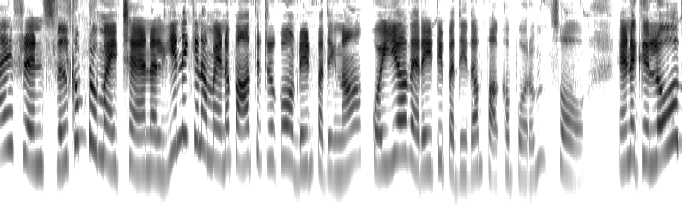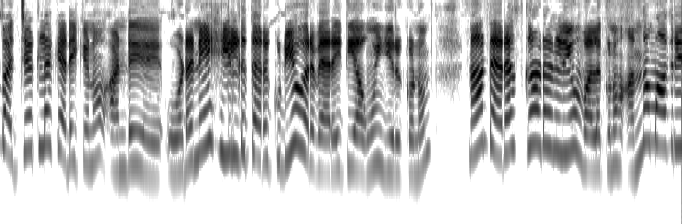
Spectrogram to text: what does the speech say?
Hi friends welcome to my channel இன்றைக்கி நம்ம என்ன பார்த்துட்ருக்கோம் அப்படின்னு பார்த்தீங்கன்னா கொய்யா வெரைட்டி பற்றி தான் பார்க்க போகிறோம் ஸோ எனக்கு லோ பட்ஜெட்டில் கிடைக்கணும். அண்டு உடனே ஹீல்டு தரக்கூடிய ஒரு வெரைட்டியாகவும் இருக்கணும். நான் டெரஸ் கார்டன்லேயும் வளர்க்கணும். அந்த மாதிரி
